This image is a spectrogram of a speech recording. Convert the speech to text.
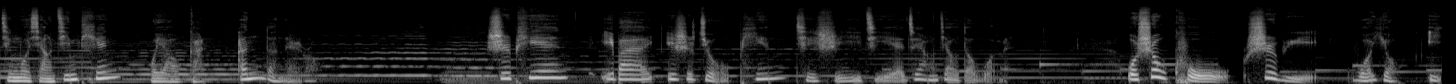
请默想今天我要感恩的内容。诗篇一百一十九篇七十一节这样教导我们：“我受苦是与我有益，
